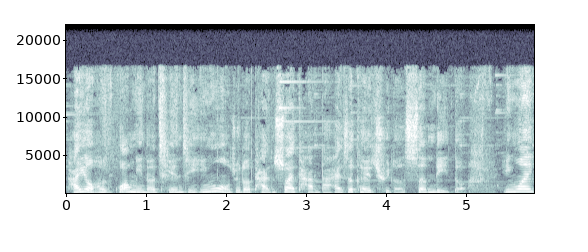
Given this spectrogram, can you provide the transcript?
还有很光明的前景。因为我觉得坦率坦白还是可以取得胜利的。因为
